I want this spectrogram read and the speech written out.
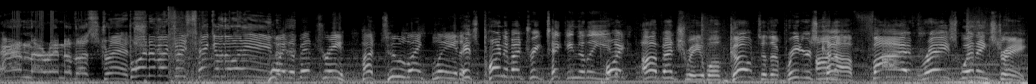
And they're into the stretch. Point of entry's taking the lead. Point of entry, a two-length lead. It's point of entry taking the lead. Point of entry will go to the Breeders' Cup on a five-race winning streak.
